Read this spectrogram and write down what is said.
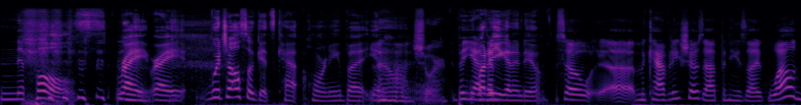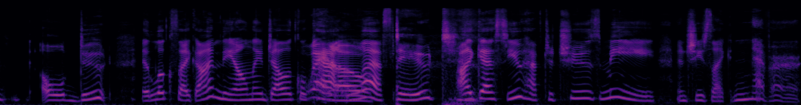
nipples. right, right. Which also gets cat horny, but you know, Uh-huh, sure. But yeah, what the- are you gonna do? So uh, Macavity shows up and he's like, "Well, old dude, it looks like I'm the only Jellicle cat left. dude. I guess you have to choose me." And she's like, "Never.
